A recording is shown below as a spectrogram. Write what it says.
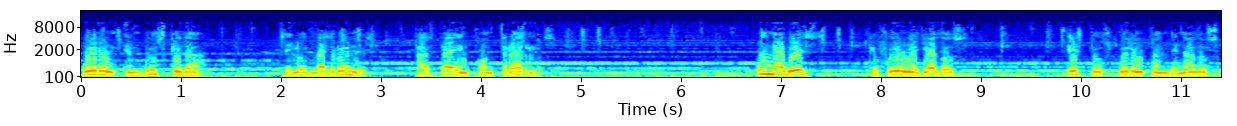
fueron en búsqueda de los ladrones hasta encontrarlos. Una vez que fueron hallados, estos fueron condenados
